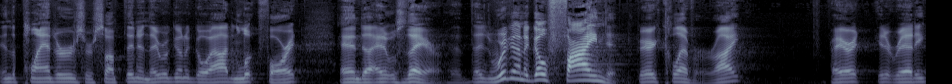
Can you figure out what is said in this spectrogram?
in the planters or something, and they were going to go out and look for it, and, uh, and it was there. We're going to go find it. Very clever, right? Prepare it, get it ready.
